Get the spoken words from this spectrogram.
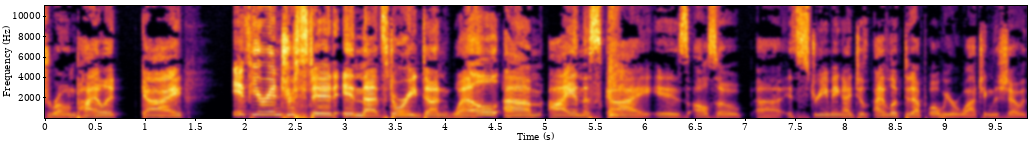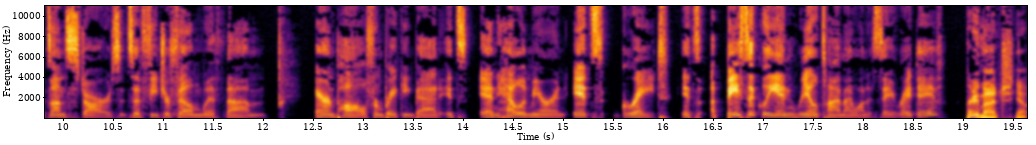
drone pilot guy. If you're interested in that story done well, um, Eye in the Sky is also uh, it's streaming. I just I looked it up while we were watching the show. It's on Starz. It's a feature film with um, Aaron Paul from Breaking Bad. It's and Helen Mirren. It's great. It's uh, basically in real time. I want to say, right, Dave? Pretty much, yeah.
